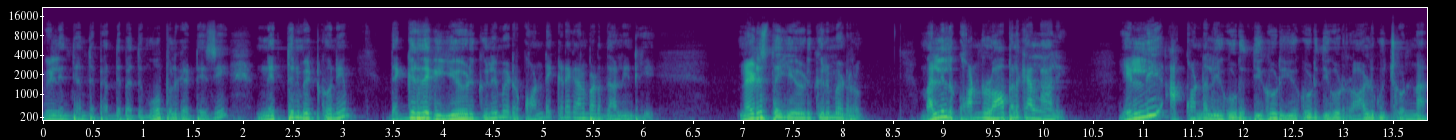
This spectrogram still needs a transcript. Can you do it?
వీళ్ళు ఇంత ఎంత పెద్ద పెద్ద మోపులు కట్టేసి నెత్తిని పెట్టుకొని దగ్గర దగ్గర ఏడు కిలోమీటర్ కొండ ఇక్కడే కనపడదు వాళ్ళ ఇంటికి. నడిస్తే ఏడు కిలోమీటర్లు మళ్ళీ కొండ లోపలికి వెళ్ళాలి. వెళ్ళి ఆ కొండలు ఎగుడు దిగుడు ఎగుడు దిగుడు రాళ్ళు గుచ్చుకుంటున్నా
